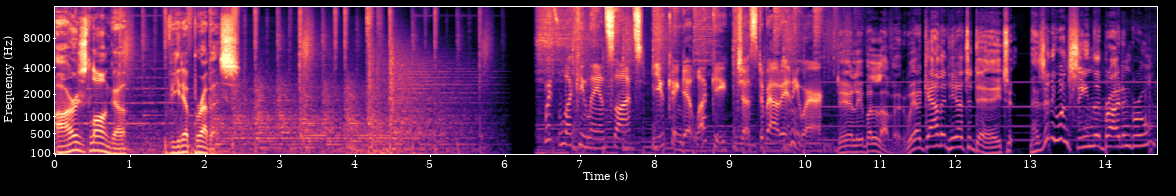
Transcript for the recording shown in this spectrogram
Ars Longa Vita Brevis. With Lucky Land slots, you can get lucky just about anywhere. Dearly beloved, we are gathered here today to. Has anyone seen the bride and groom?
